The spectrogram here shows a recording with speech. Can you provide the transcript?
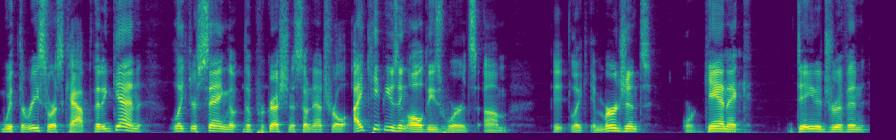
with the resource cap. That again, like you're saying, the, the progression is so natural. I keep using all these words, um, it, like emergent, organic, data driven.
